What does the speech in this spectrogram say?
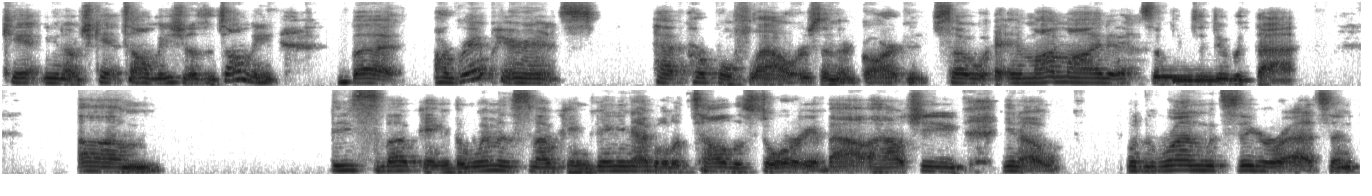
can't, you know, she can't tell me, she doesn't tell me, but our grandparents had purple flowers in their garden. So in my mind, it has something to do with that. Um, these smoking, the women smoking, being able to tell the story about how she, you know, would run with cigarettes. And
